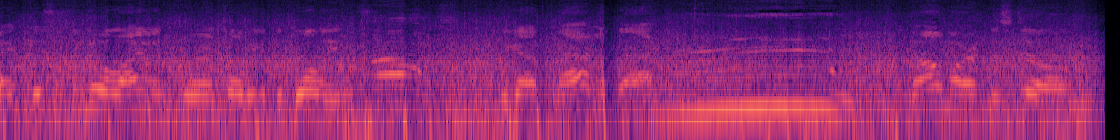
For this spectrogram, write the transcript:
Right. this is the new alignment for until we get the Billings. We got Matt in the back. And now Martha still.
